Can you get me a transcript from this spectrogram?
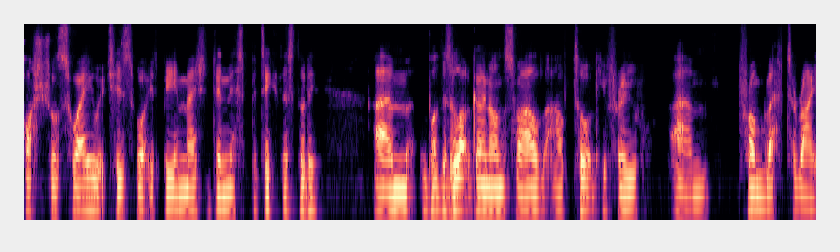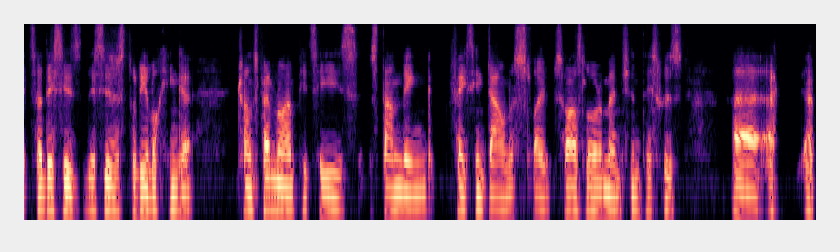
postural sway, which is what is being measured in this particular study. Um, but there's a lot going on, so I'll I'll talk you through um, from left to right. So this is this is a study looking at transfemoral amputees standing facing down a slope. So as Laura mentioned, this was uh, a, a,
